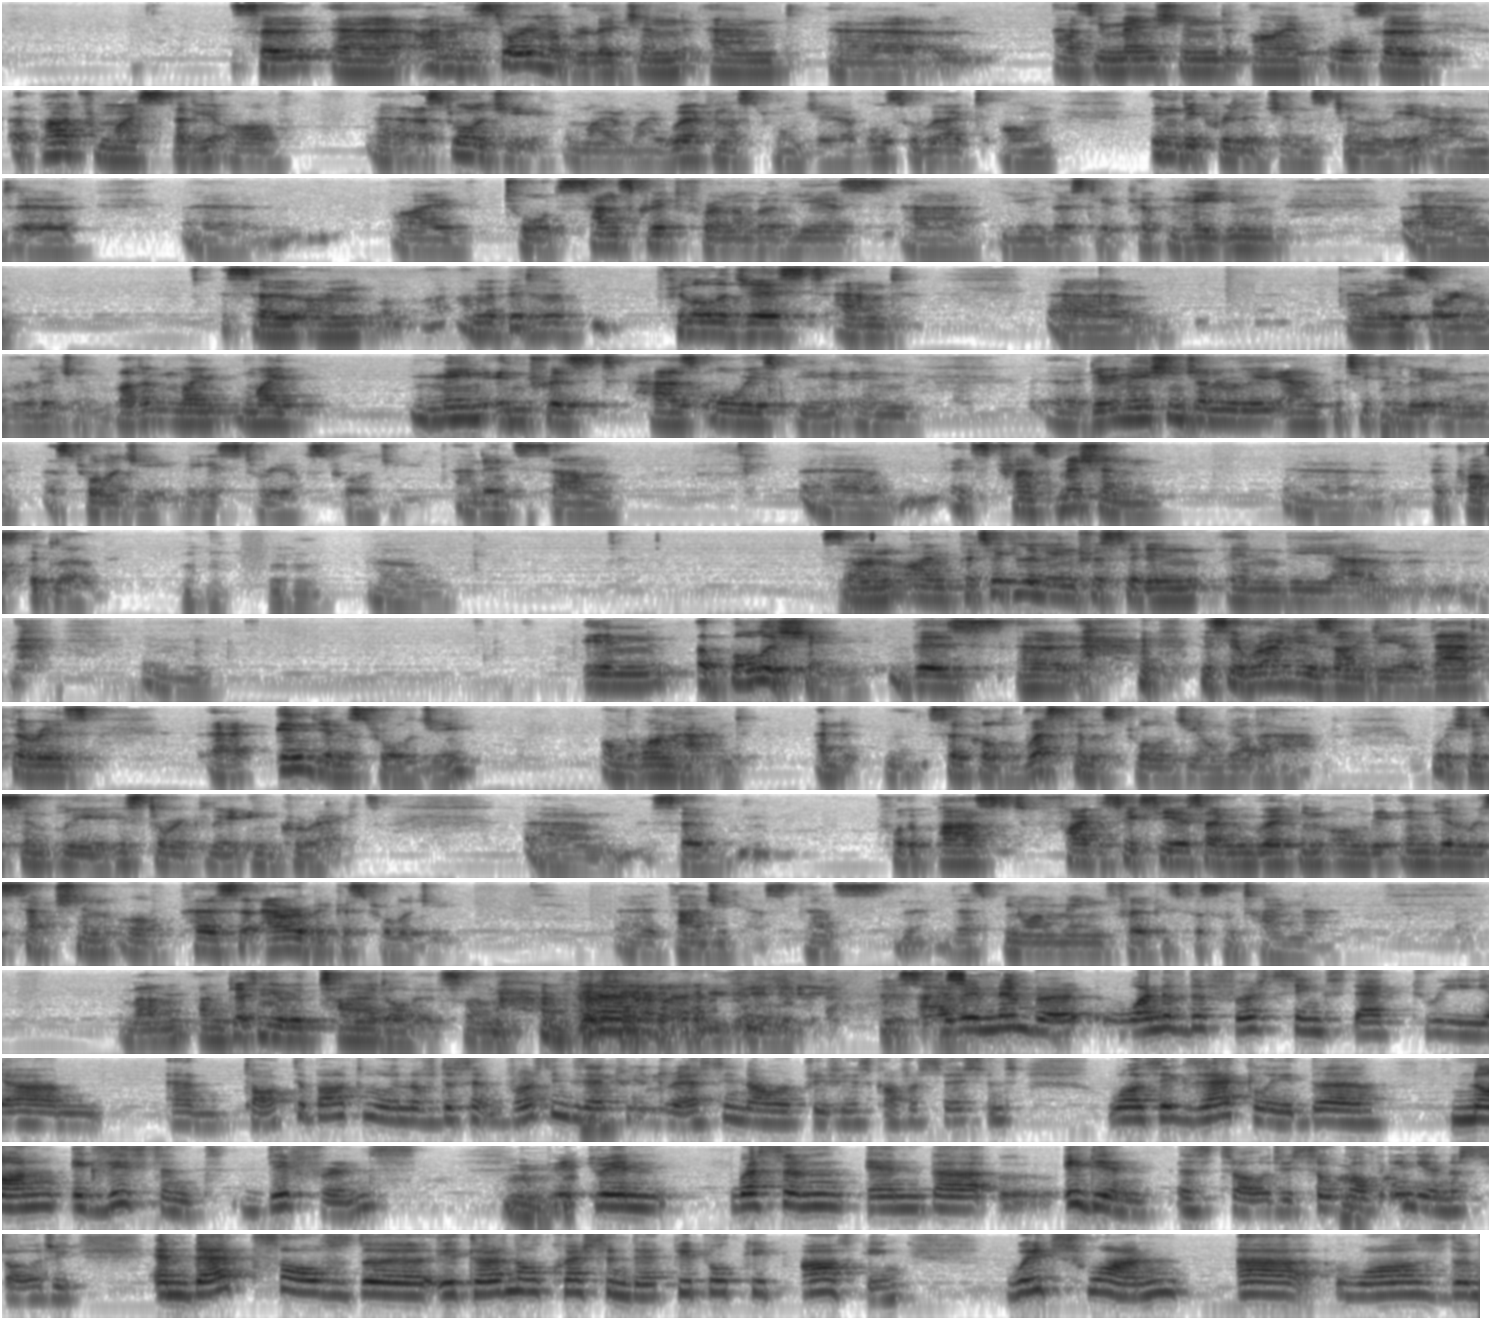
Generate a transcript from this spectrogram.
so uh, I'm a historian of religion, and uh, as you mentioned, I've also, apart from my study of uh, astrology, my, my work in astrology, I've also worked on Indic religions generally, and uh, uh, I've taught Sanskrit for a number of years uh, at the University of Copenhagen. Um, so I'm I'm a bit of a philologist and uh, and a historian of religion. But my my main interest has always been in uh, divination generally, and particularly in astrology, the history of astrology, and its um, uh, its transmission uh, across the globe. Mm-hmm. mm-hmm. Um, so I'm, I'm particularly interested in in the um, in in abolishing this, uh, this erroneous idea that there is uh, Indian astrology on the one hand and so called Western astrology on the other hand, which is simply historically incorrect. Um, so, for the past five or six years, I've been working on the Indian reception of Perso Arabic astrology, uh, Tajikas. That's, that's been my main focus for some time now and I'm, I'm getting a bit tired of it. So I'm, I'm I remember one of the first things that we um, um, talked about, one of the first things that we addressed in our previous conversations was exactly the non existent difference mm. between Western and uh, Indian astrology, so called mm. Indian astrology. And that solves the eternal question that people keep asking which one uh, was the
